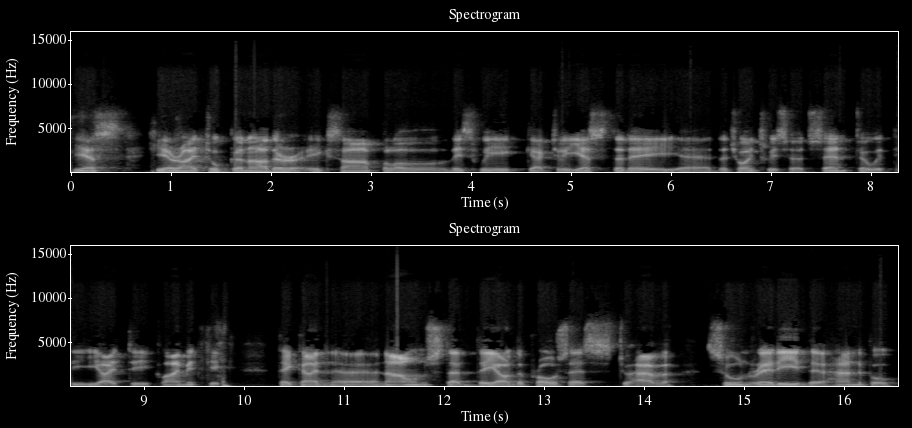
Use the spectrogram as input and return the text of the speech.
Yes, here I took another example of this week, actually yesterday, uh, the Joint Research Center with the EIT Climate-KIC, they can uh, announce that they are in the process to have soon ready the handbook,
